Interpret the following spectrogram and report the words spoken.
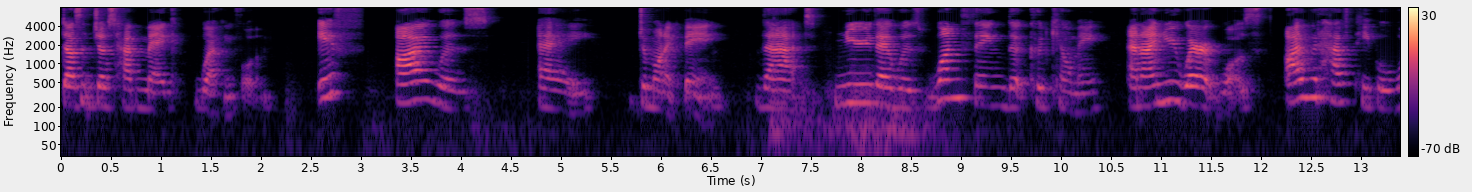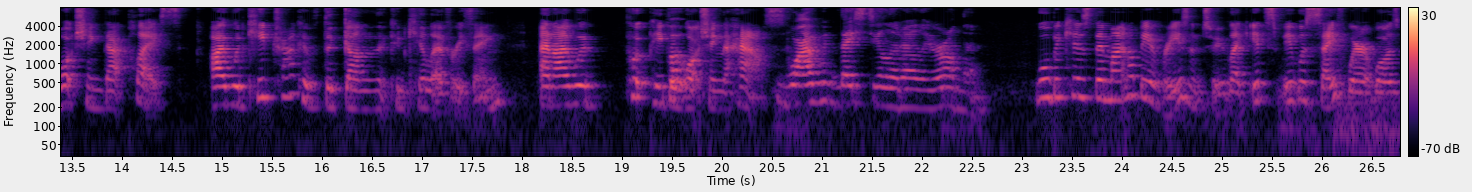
doesn't just have Meg working for them. If I was a demonic being that knew there was one thing that could kill me and I knew where it was, I would have people watching that place. I would keep track of the gun that could kill everything and I would put people But- watching the house. Why wouldn't they steal it earlier on then? Well, because there might not be a reason to. Like it's it was safe where it was.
